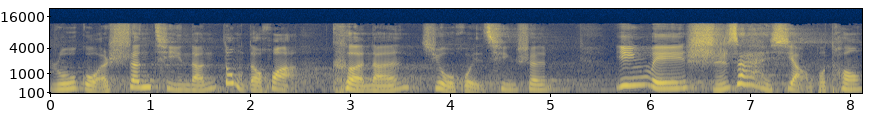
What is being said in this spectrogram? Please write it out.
如果身体能动的话，可能就会轻生，因为实在想不通，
